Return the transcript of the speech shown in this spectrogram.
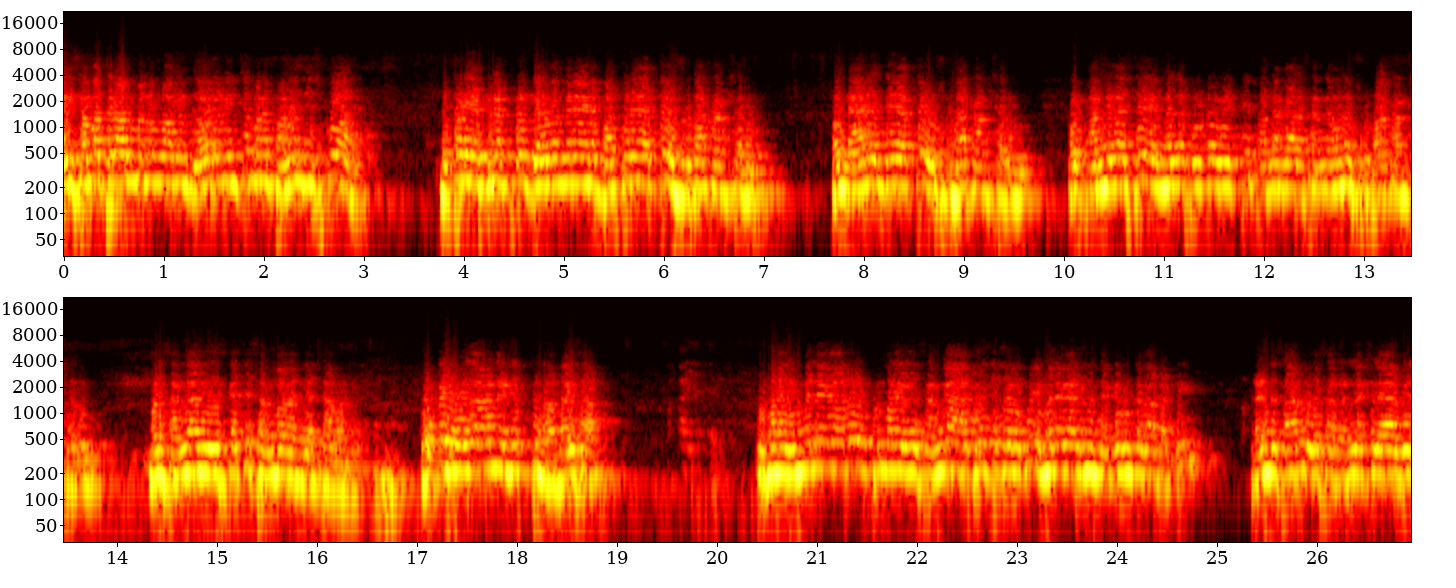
ఐదు సంవత్సరాలు మనం వాళ్ళని గౌరవించి మనం పనులు తీసుకోవాలి. ఇప్పుడు చెప్పినట్టు గెలవంగానే ఆయన బర్త్డే వస్తే శుభాకాంక్షలు. ఓ మ్యారేజ్ డే వస్తే శుభాకాంక్షలు. ఓ పండుగ వస్తే ఎమ్మెల్యే ఫోటో పెట్టి స్వర్ణకార సంఘంలో శుభాకాంక్షలు. మన సంఘాన్ని తీసుకొచ్చి సన్మానం చేద్దామని. ఒక్కటి ఉదాహరణ చెప్తున్నా బయట ఇప్పుడు మన ఎమ్మెల్యే గారు ఇప్పుడు మన ఈ సంఘ అభివృద్ధి కొరకు ఎమ్మెల్యే గారికి మేము దగ్గర ఉంటాం కాబట్టి రెండు సార్లు ఒకసారి రెండు లక్షల యాభై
